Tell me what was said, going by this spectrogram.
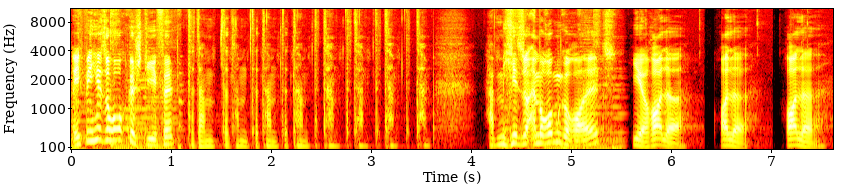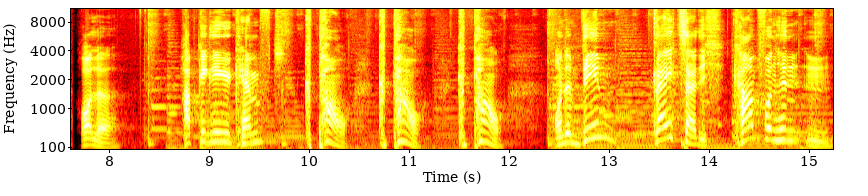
Ich bin hier so hochgestiefelt. Tadam, tadam, tadam, tadam, tadam, tadam, tadam, tadam. Hab mich hier so einmal rumgerollt. Hier, Rolle, Rolle, Rolle, Rolle. Hab gegen ihn gekämpft. Kpau, kpau, kpau. Und in dem gleichzeitig kam von hinten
